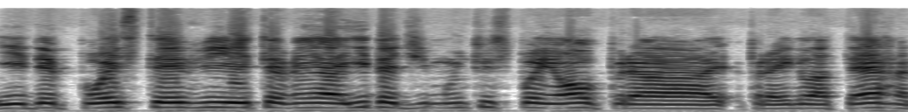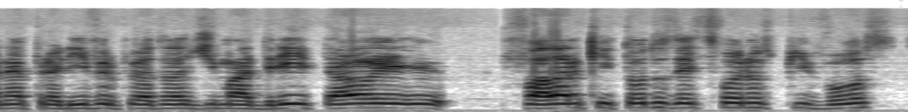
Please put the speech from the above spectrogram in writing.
E depois teve também a ida de muito espanhol para a Inglaterra, né, para Liverpool, Atlético de Madrid e tal, e falaram que todos esses foram os pivôs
